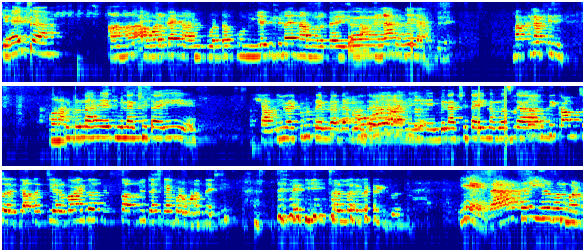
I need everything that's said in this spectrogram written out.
घ्यायचा आहा, आम्हाला काय आम्ही पोटा फोन येत की नाही ना आम्हाला काही. कुठून आहेत मीनाक्षीताई? श्यामली बाई प्रेमदादा म्हणतायत आणि मीनाक्षीताई नमस्कार. नुसतं ते काम चालते आता चेअर बघायचं चालू त्याची काही बडबडत नाही ती. ही चाललं ये रात्री येळ बडबड.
